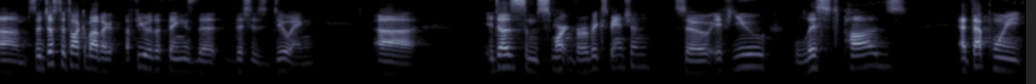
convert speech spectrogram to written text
Um, so just to talk about a, a, few of the things that this is doing, uh, it does some smart verb expansion. So if you list pods, at that point,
